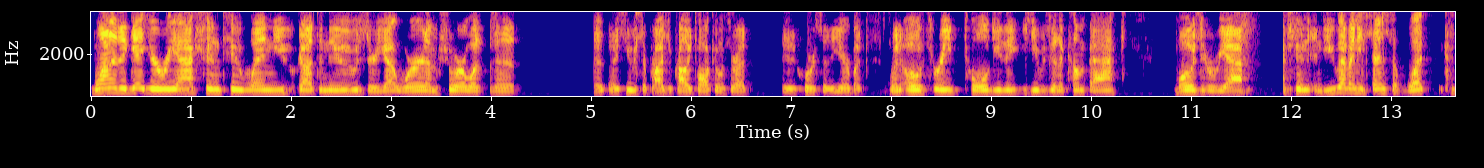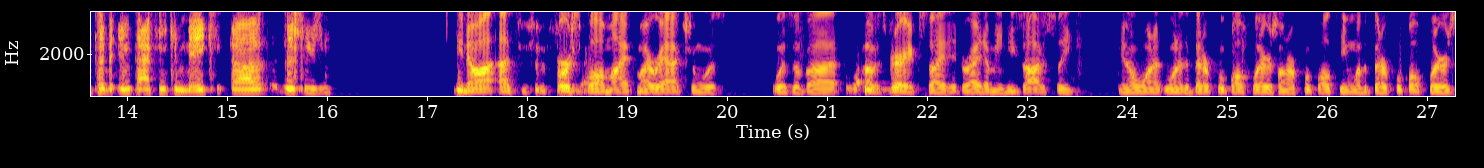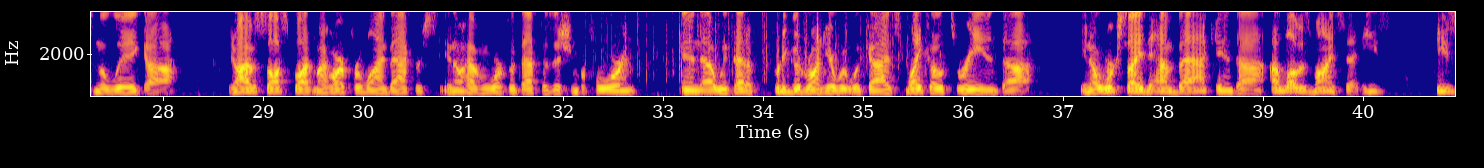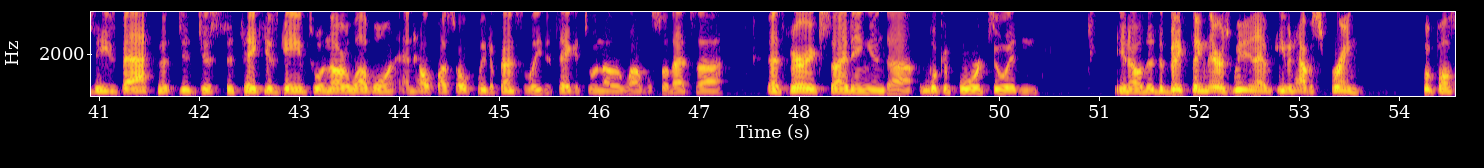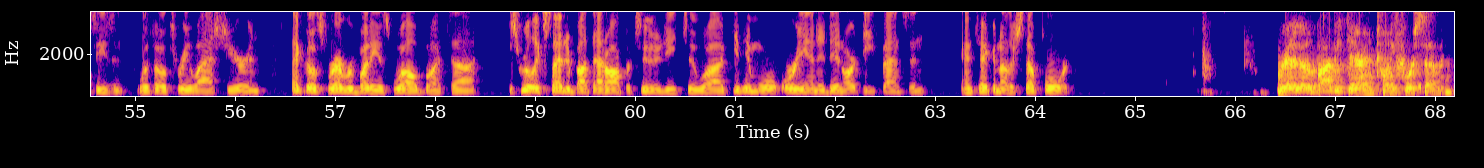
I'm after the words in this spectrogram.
wanted to get your reaction to when you got the news or you got word. I'm sure it wasn't a, a huge surprise. You probably talked to him throughout the course of the year, but when 03 told you that he was going to come back, what was your reaction? And do you have any sense of what type of impact he can make uh, this season? You know, I, I, first of all, my my reaction was was of uh, I was very excited. Right? I mean, he's obviously you know one one of the better football players on our football team, one of the better football players in the league. Uh, you know, I have a soft spot in my heart for linebackers. You know, having worked with that position before, and and uh, we've had a pretty good run here with, with guys like 03. and uh, you know we're excited to have him back. And uh, I love his mindset. He's he's he's back just to take his game to another level and, help us hopefully defensively to take it to another level. So that's uh that's very exciting and uh, looking forward to it. And you know the the big thing there is we didn't have, even have a spring football season with 03 last year, and that goes for everybody as well. But uh, just really excited about that opportunity to uh, get him more oriented in our defense and and take another step forward. We're gonna go to Bobby Darin, twenty four seven.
